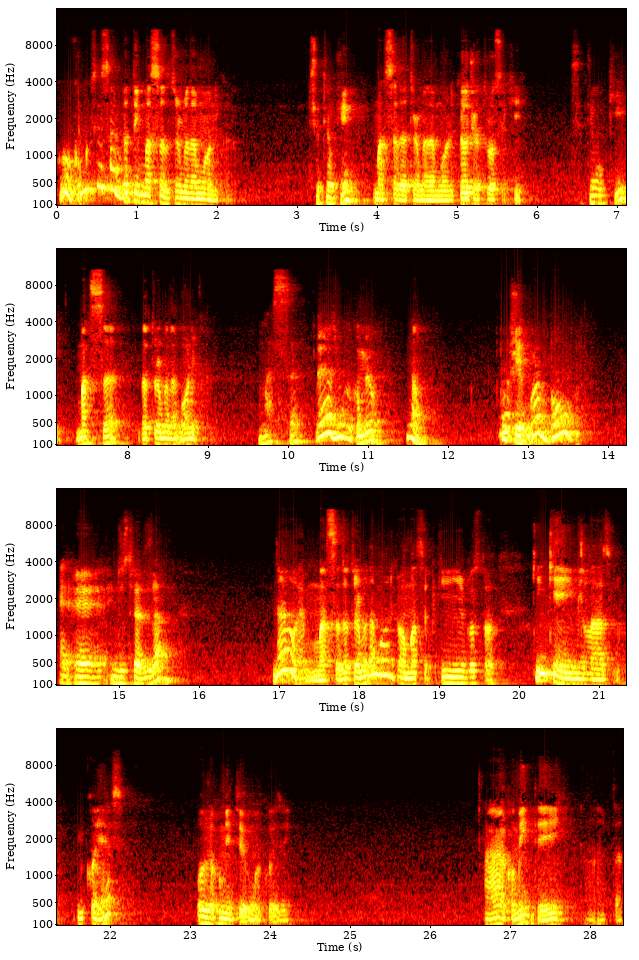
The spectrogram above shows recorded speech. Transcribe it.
Como que você sabe que eu tenho maçã da turma da Mônica? Você tem o quê? Maçã da turma da Mônica, eu já trouxe aqui. Você tem o quê? Maçã da turma da Mônica. Maçã. É, nunca comeu? Não. Por Poxa, é bom. É, é industrializado? Não, é maçã da turma da Mônica, uma maçã pequenininha gostosa. Quem que é Amy Laszlo? Me conhece? Ou já comentei alguma coisa aí? Ah, comentei. Ah, tá.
